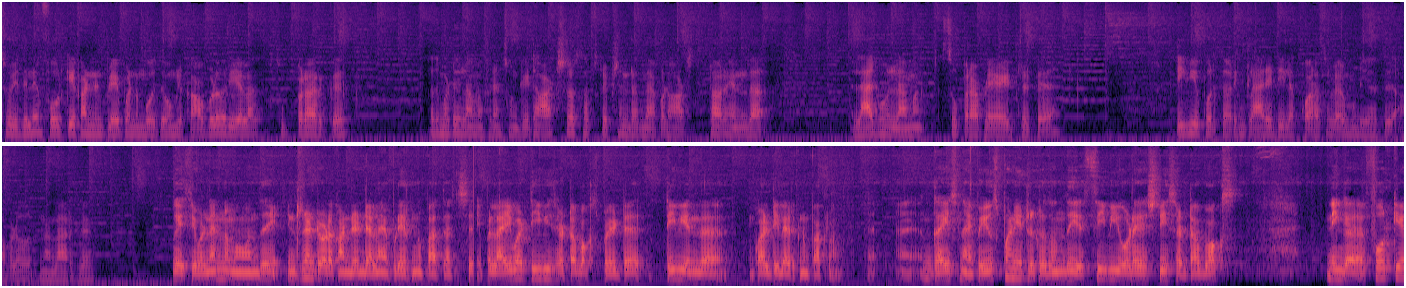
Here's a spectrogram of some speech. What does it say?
ஸோ இதுலேயும் ஃபோர் கே கண்டென்ட் ப்ளே பண்ணும்போது உங்களுக்கு அவ்வளோ ரியலாக சூப்பராக இருக்குது அது மட்டும் இல்லாமல் ஃப்ரெண்ட்ஸ் உங்ககிட்ட ஹாட் ஸ்டார் சப்ஸ்கிரிப்ஷன் இருந்தால் கூட ஹாட் ஸ்டாரும் எந்த லேகும் இல்லாமல் சூப்பராக ப்ளே ஆகிட்டுருக்கு டிவியை பொறுத்த வரைக்கும் கிளாரிட்டியில் குறை சொல்லவே முடியாது. அவ்வளோ நல்லாயிருக்கு ஓகே இவ்வளோ நேரம் நம்ம வந்து இன்டர்நெட்டோட கண்டென்ட் எல்லாம் எப்படி இருக்குன்னு பார்த்தாச்சு. இப்போ லைவாக டிவி செட்டப் பாக்ஸ் போயிட்டு டிவி எந்த குவாலிட்டியில் இருக்குன்னு பார்க்கலாம். கைஸ் நான் இப்போ யூஸ் பண்ணிகிட்டு இருக்கிறது வந்து எஸ்சிபியோட எஸ்டி செட்டப் பாக்ஸ் நீங்கள் ஃபோர் கே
